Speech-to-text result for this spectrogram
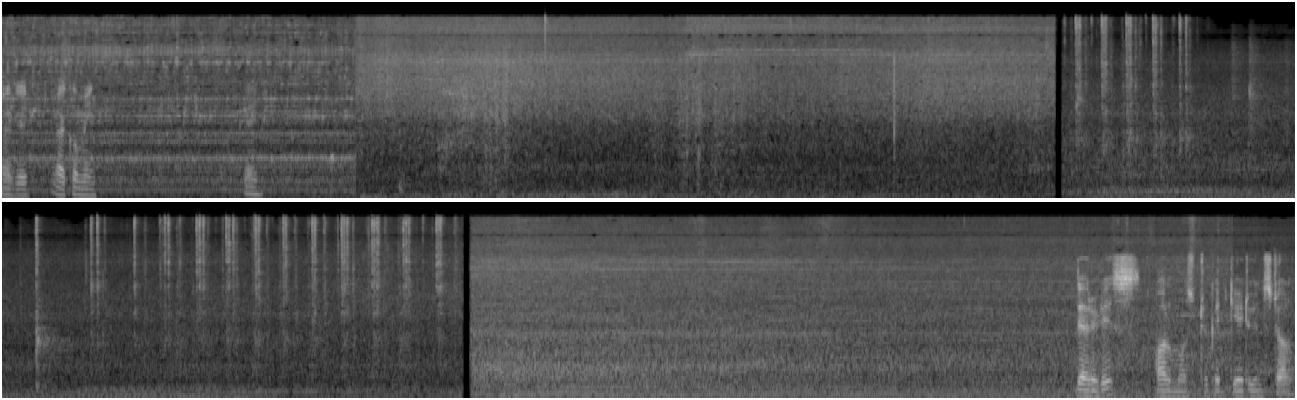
Okay, vacuuming. Okay. There it is, almost took a day to install.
